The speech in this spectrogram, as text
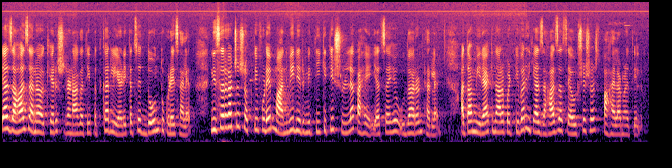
या जहाजानं अखेर शरणागती पत्करली आणि त्याचे दोन तुकडे झालेत. निसर्गाच्या शक्तीपुढे मानवी निर्मिती किती क्षुल्लक आहे याचं हे उदाहरण ठरलंय. आता मिऱ्या किनारपट्टीवर या जहाजाचे अवशेषच पाहायला मिळतील.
